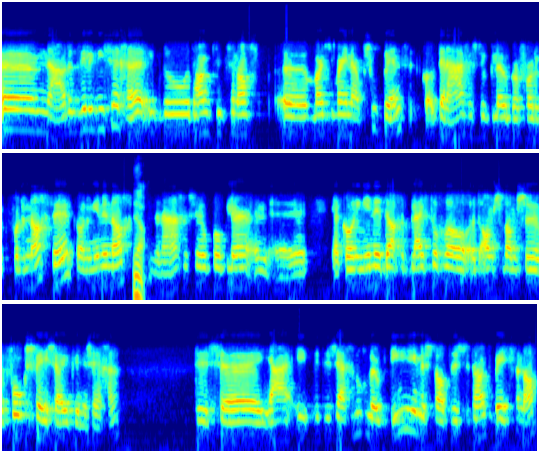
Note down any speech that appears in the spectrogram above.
Uh, nou, dat wil ik niet zeggen. Ik bedoel, het hangt natuurlijk vanaf uh, wat je, waar je naar op zoek bent. Den Haag is natuurlijk leuker voor de, voor de nacht, hè. Koninginnennacht. Ja. Den Haag is heel populair. En uh, ja, Koninginnendag, het blijft toch wel het Amsterdamse volksfeest, zou je kunnen zeggen. Dus uh, ja, er zijn genoeg leuke dingen in de stad. Dus het hangt een beetje vanaf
